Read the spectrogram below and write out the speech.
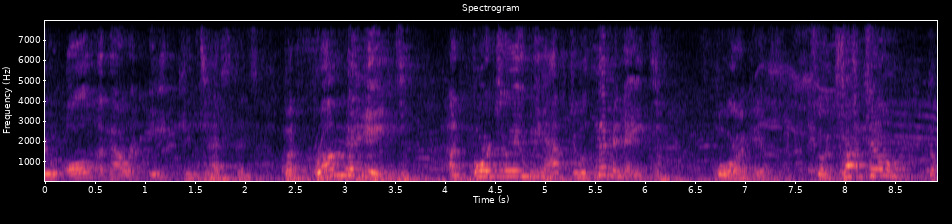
Through all of our eight contestants, but from the eight, unfortunately, we have to eliminate four of you. So, Chacho, the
